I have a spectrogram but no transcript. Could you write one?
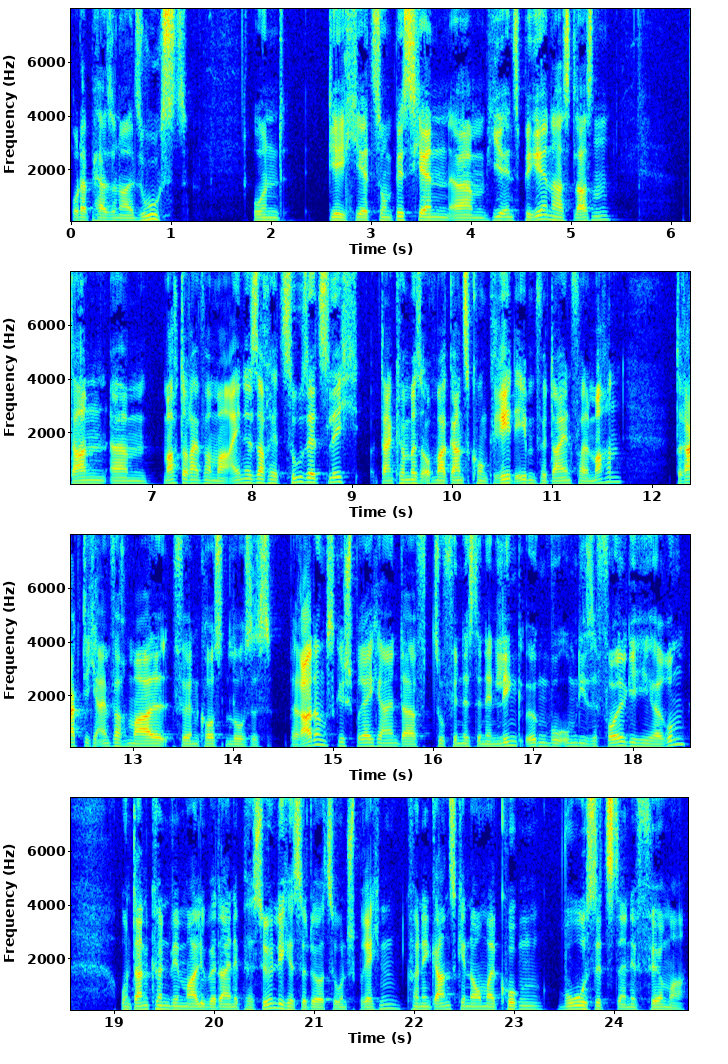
oder Personal suchst und dich jetzt so ein bisschen ähm, hier inspirieren hast lassen, dann ähm, mach doch einfach mal eine Sache zusätzlich. Dann können wir es auch mal ganz konkret eben für deinen Fall machen. Trag dich einfach mal für ein kostenloses Beratungsgespräch ein. Dazu findest du den Link irgendwo um diese Folge hier herum. Und dann können wir mal über deine persönliche Situation sprechen, können ganz genau mal gucken, wo sitzt deine Firma,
